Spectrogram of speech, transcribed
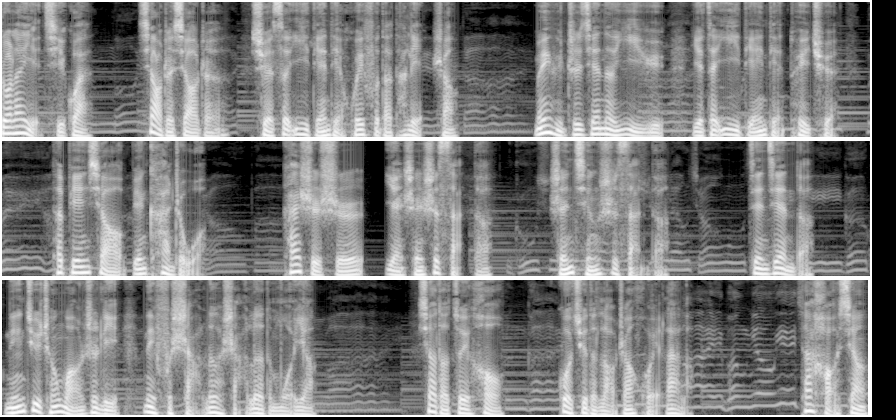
说来也奇怪，笑着笑着，血色一点点恢复到他脸上，眉宇之间的抑郁也在一点点退却。他边笑边看着我，开始时眼神是散的，神情是散的，渐渐的，凝聚成往日里那副傻乐傻乐的模样。笑到最后，过去的老张回来了。他好像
